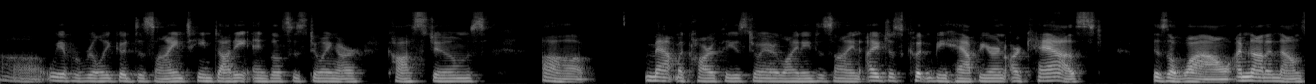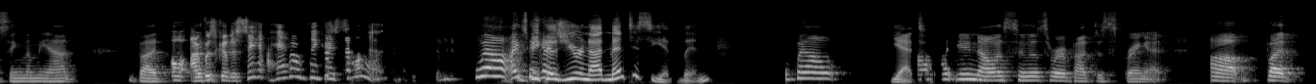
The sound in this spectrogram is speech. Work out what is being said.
uh, we have a really good design team. Dottie Englis is doing our costumes uh, Matt McCarthy is doing our lighting design. I just couldn't be happier. And our cast is a wow. I'm not announcing them yet, but oh, I was going to say I don't think I saw it. well, I it's because I, you're not meant to see it, Lynn. Well, yet I'll let you know as soon as we're about to spring it. Uh, but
